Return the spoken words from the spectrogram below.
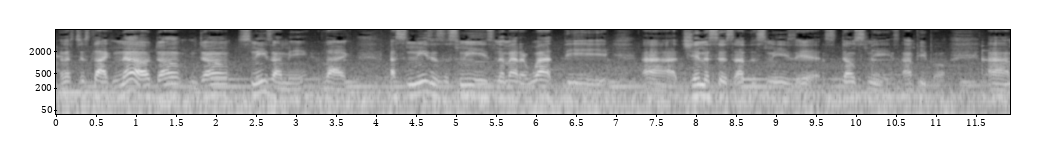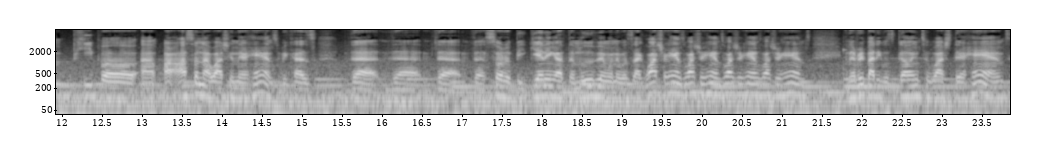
and it's just like, no, don't don't sneeze on me, like a sneeze is a sneeze no matter what the uh, genesis of the sneeze is. Don't sneeze on people. Um, people um, are also not washing their hands because the, the the the sort of beginning of the movement when it was like wash your hands, wash your hands, wash your hands, wash your hands, and everybody was going to wash their hands,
